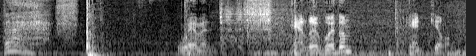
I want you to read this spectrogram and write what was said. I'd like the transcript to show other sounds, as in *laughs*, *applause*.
*sighs* Women. Can't live with them, can't kill them.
